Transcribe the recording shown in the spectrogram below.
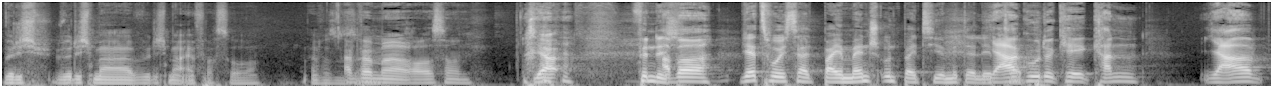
Würde ich, würde ich, mal, würde ich mal einfach so. Einfach, so einfach mal raushauen. Ja, finde ich. Aber jetzt, wo ich es halt bei Mensch und bei Tier miterlebt habe. Ja, hab. gut, okay, kann. Ja,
